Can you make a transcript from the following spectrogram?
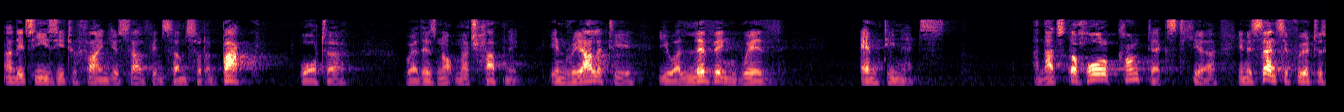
And it's easy to find yourself in some sort of back water where there's not much happening. In reality, you are living with empty nets. And that's the whole context here. In a sense, if we were to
